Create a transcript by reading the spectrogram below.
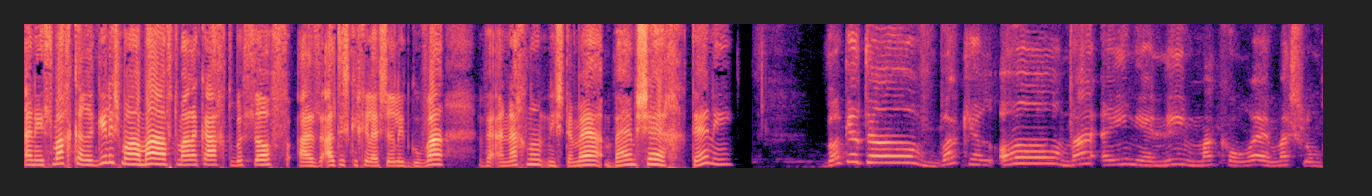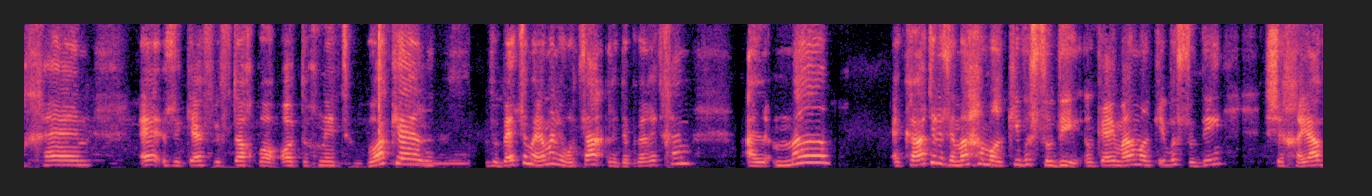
אני אשמח כרגיל לשמוע מה אהבת, מה לקחת בסוף, אז אל תשכחי להשאיר לי תגובה, ואנחנו נשתמע בהמשך. תהני. בוקר טוב, בוקר אור, מה העניינים, מה קורה, מה שלומכם? איזה כיף לפתוח פה עוד תוכנית בוקר. ובעצם היום אני רוצה לדבר איתכם על מה, קראתי לזה מה המרכיב הסודי, אוקיי? מה המרכיב הסודי שחייב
